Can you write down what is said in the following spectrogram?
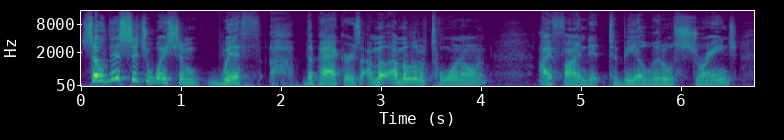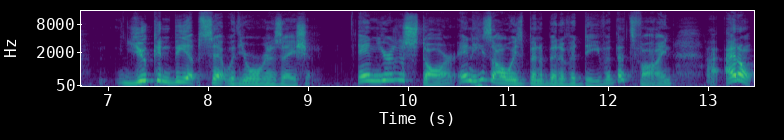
So this situation with uh, the Packers, I'm a, I'm a little torn on. I find it to be a little strange. You can be upset with your organization, and you're the star, and he's always been a bit of a diva. That's fine. I, I don't,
